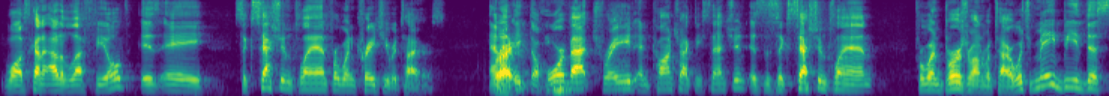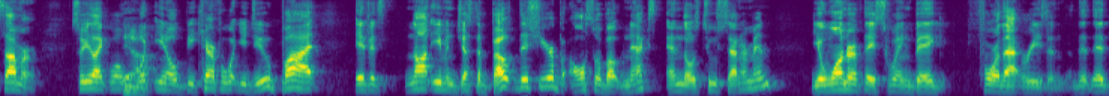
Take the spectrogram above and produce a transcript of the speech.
while it's kind of out of left field, is a succession plan for when Krejci retires. And right. I think the Horvat trade and contract extension is the succession plan for when Bergeron retire, which may be this summer. So you're like, well, yeah. what you know, be careful what you do. But if it's not even just about this year, but also about next, and those two centermen, you wonder if they swing big for that reason. It, it,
